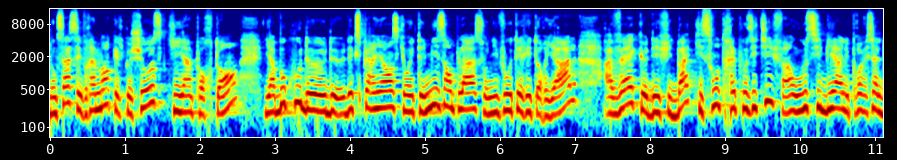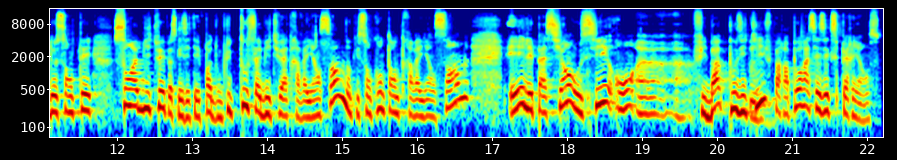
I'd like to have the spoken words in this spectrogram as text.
Donc ça, c'est vraiment quelque chose qui est important. Il y a beaucoup d'expériences qui ont été mises en place au niveau territorial avec des feedbacks qui sont très positifs. Hein, aussi bien les professionnels de santé sont habitués, parce qu'ils n'étaient pas non plus tous habitués à travailler ensemble, donc ils sont contents de travailler ensemble. Et les patients aussi ont un, feedback positif mmh. par rapport à ces expériences.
